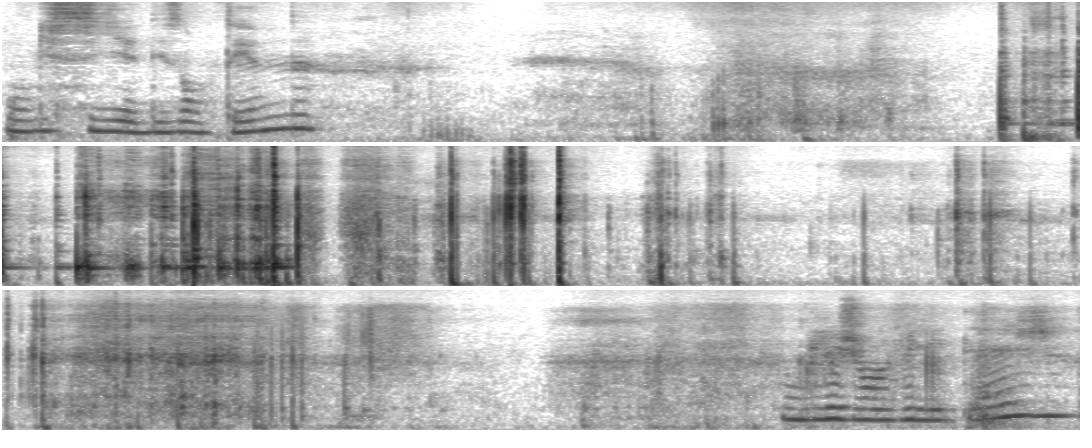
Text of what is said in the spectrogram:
Donc ici, il y a des antennes. Donc là, j'ai enlevé l'étage.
